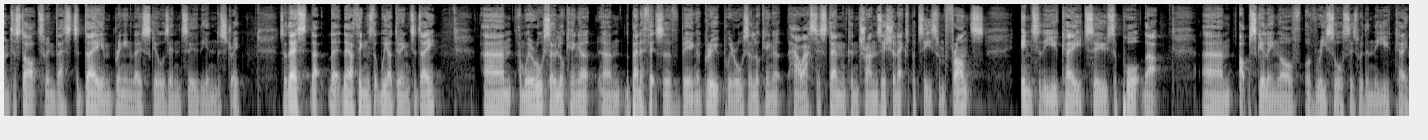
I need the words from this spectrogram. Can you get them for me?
and to start to invest today in bringing those skills into the industry. So there's that there are things that we are doing today. Um, and we're also looking at um, the benefits of being a group. We're also looking at how Assystem can transition expertise from France into the UK to support that um, upskilling of, of resources within the UK.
